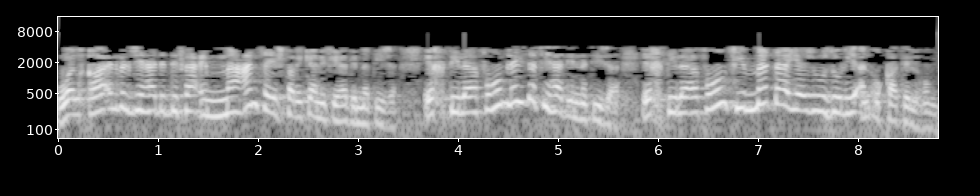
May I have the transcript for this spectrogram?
والقائل بالجهاد الدفاعي معا سيشتركان في هذه النتيجة. اختلافهم ليس في هذه النتيجة. اختلافهم في متى يجوز لي أن أقاتلهم.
